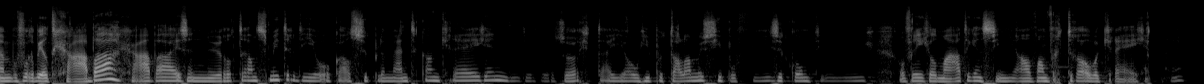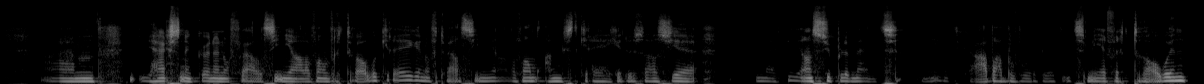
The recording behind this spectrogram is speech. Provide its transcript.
Um, bijvoorbeeld GABA. GABA is een neurotransmitter die je ook als supplement kan krijgen, die ervoor zorgt dat jouw hypothalamus, hypofyse continu of regelmatig een signaal van vertrouwen krijgen. Um, je hersenen kunnen ofwel signalen van vertrouwen krijgen, oftewel signalen van angst krijgen. Dus als je met, via een supplement, het GABA bijvoorbeeld, iets meer vertrouwen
